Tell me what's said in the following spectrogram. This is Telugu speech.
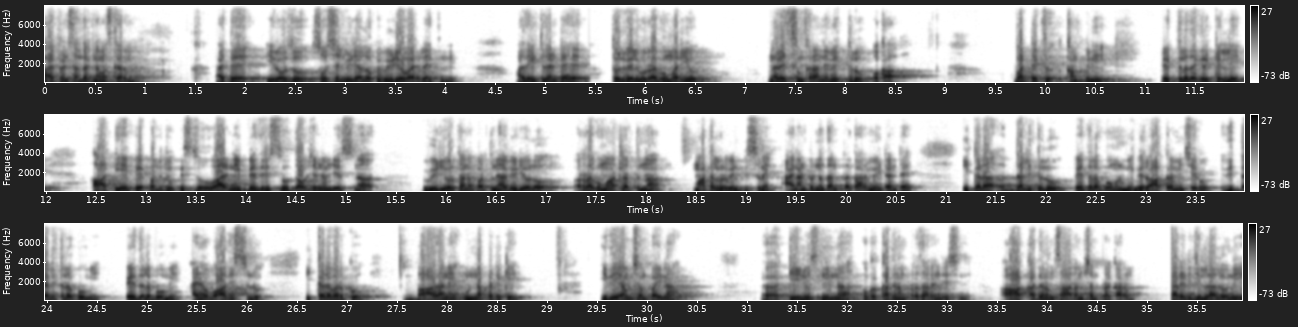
హాయ్ ఫ్రెండ్స్ అందరికి నమస్కారం. అయితే ఈరోజు సోషల్ మీడియాలో ఒక వీడియో వైరల్ అవుతుంది. అదేంటిదంటే తొలివేలు రఘు మరియు నరేష్ శుంకర్ అనే వ్యక్తులు ఒక వర్టెక్స్ కంపెనీ వ్యక్తుల దగ్గరికి వెళ్ళి ఆర్టీఐ పేపర్లు చూపిస్తూ వారిని బెదిరిస్తూ దౌర్జన్యం చేస్తున్న వీడియోలు కనపడుతున్నాయి. ఆ వీడియోలో రఘు మాట్లాడుతున్న మాటలు కూడా వినిపిస్తున్నాయి. ఆయన అంటున్న దాని ప్రకారం ఏంటంటే ఇక్కడ దళితులు పేదల భూములు మీరు ఆక్రమించారు. ఇది దళితుల భూమి పేదల భూమి ఆయన వాదిస్తుండు. ఇక్కడ వరకు బాగానే ఉన్నప్పటికీ ఇదే అంశం పైన టీ న్యూస్ నిన్న ఒక కథనం ప్రసారం చేసింది. ఆ కథనం సారాంశం ప్రకారం రంగారెడ్డి జిల్లాలోని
